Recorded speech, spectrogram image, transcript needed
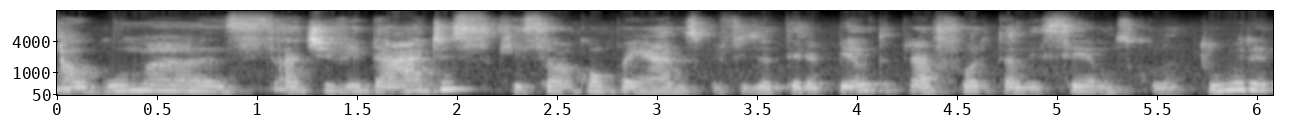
algumas atividades que são acompanhadas por fisioterapeuta para fortalecer a musculatura,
